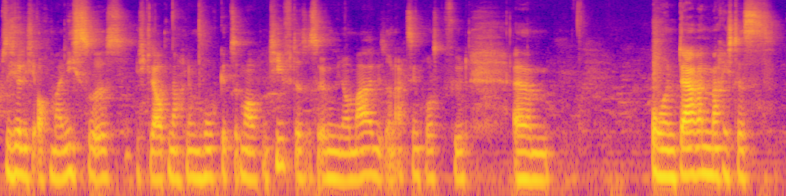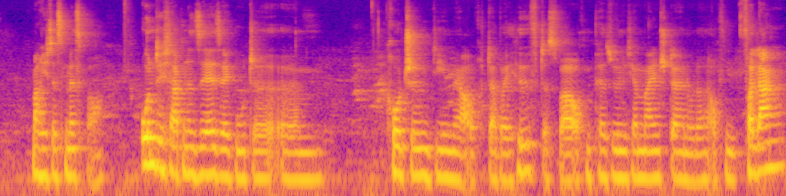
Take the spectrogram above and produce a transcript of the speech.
sicherlich auch mal nicht so ist. Ich glaube, nach einem Hoch gibt es immer auch ein Tief, das ist irgendwie normal, wie so ein Aktienkurs gefühlt. Ähm, und daran mache ich, das, mache ich das messbar. Und ich habe eine sehr, sehr gute ähm, Coaching, die mir auch dabei hilft. Das war auch ein persönlicher Meilenstein oder auch ein Verlangen,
